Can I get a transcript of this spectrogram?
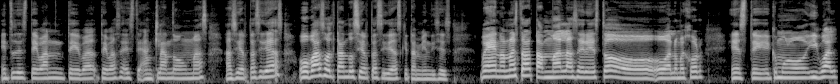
Entonces te van, te va, te vas este, anclando aún más a ciertas ideas, o vas soltando ciertas ideas que también dices, bueno, no estaba tan mal hacer esto, o, o a lo mejor, este, como igual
